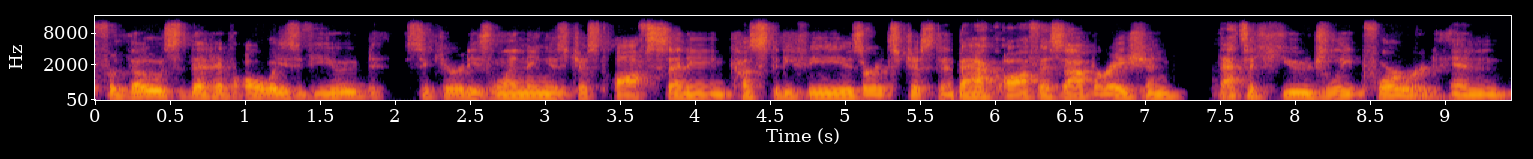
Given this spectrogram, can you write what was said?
for those that have always viewed securities lending as just offsetting custody fees or it's just a back office operation, that's a huge leap forward. And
